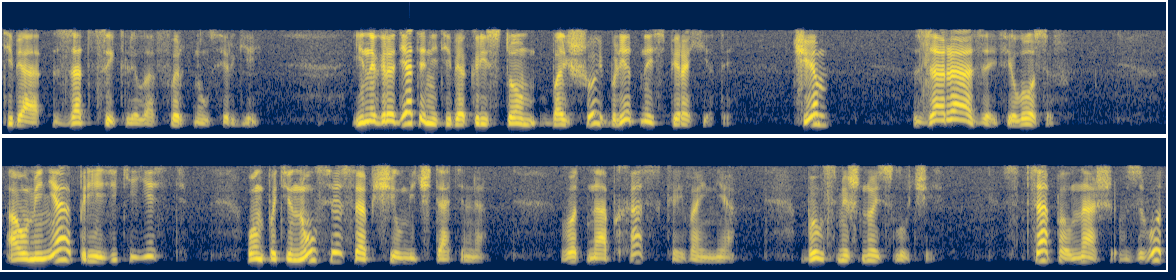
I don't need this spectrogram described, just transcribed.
тебя зациклило, фыркнул Сергей. И наградят они тебя крестом большой бледной спирохеты. Чем? Заразой, философ. А у меня презики есть. Он потянулся, сообщил мечтательно. Вот на Абхазской войне был смешной случай. Сцапал наш взвод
